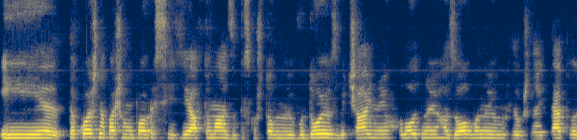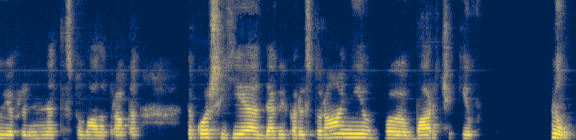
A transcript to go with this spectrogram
І також на першому поверсі є автомат з безкоштовною водою, звичайною, холодною, газованою, можливо, вже навіть теплою, я вже не тестувала, правда. Також є декілька ресторанів, барчиків. Ну,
